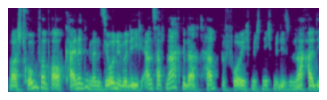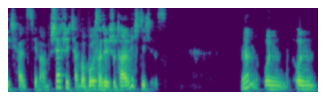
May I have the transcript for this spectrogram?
war Stromverbrauch keine Dimension, über die ich ernsthaft nachgedacht habe, bevor ich mich nicht mit diesem Nachhaltigkeitsthema beschäftigt habe, obwohl es natürlich total wichtig ist. Ne? Und, und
